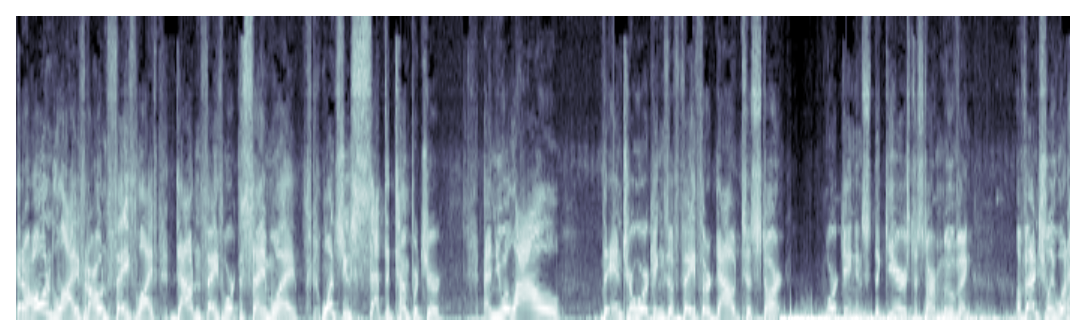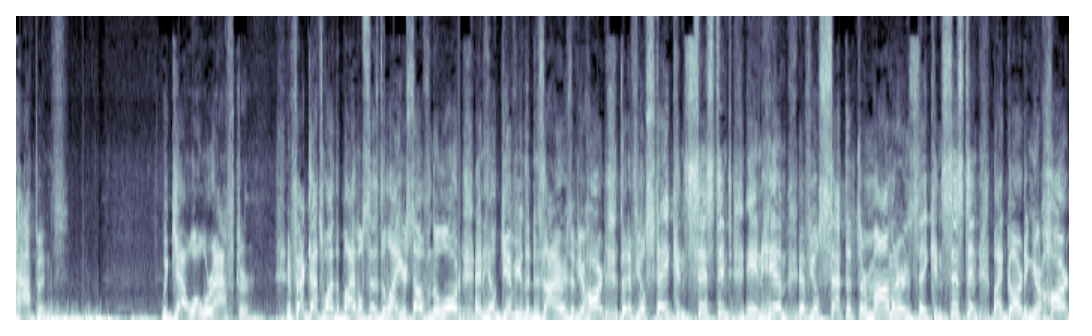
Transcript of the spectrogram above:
In our own life, in our own faith life, doubt and faith work the same way. Once you set the temperature and you allow the interworkings of faith or doubt to start working and the gears to start moving, eventually what happens? We get what we're after. In fact, that's why the Bible says, Delight yourself in the Lord, and He'll give you the desires of your heart. That if you'll stay consistent in Him, if you'll set the thermometer and stay consistent by guarding your heart,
